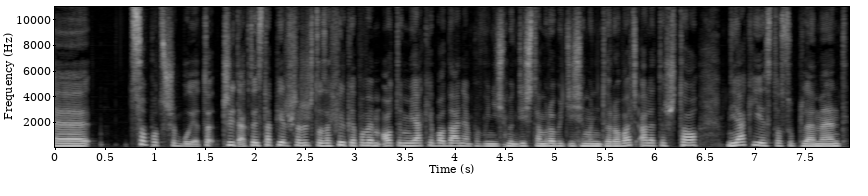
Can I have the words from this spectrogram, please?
e, co potrzebuje. To, czyli tak, to jest ta pierwsza rzecz, to za chwilkę powiem o tym, jakie badania powinniśmy gdzieś tam robić i się monitorować, ale też to, jaki jest to suplement,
